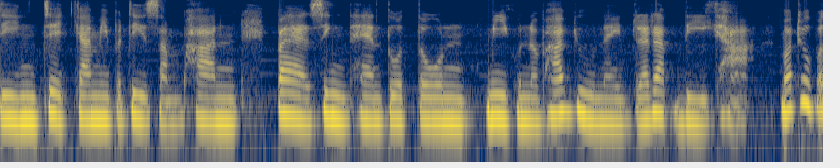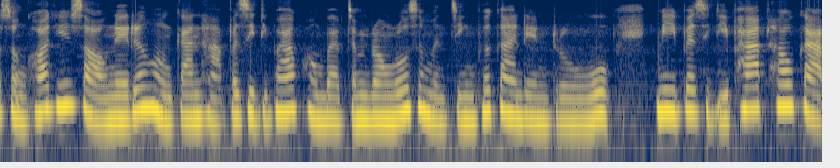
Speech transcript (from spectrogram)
จริง 7. การมีปฏิสัมพันธ์ 8. สิ่งแทนตัวตน มีคุณภาพอยู่ในระดับดีค่ะ วัตถุประสงค์ข้อที่ 2 ในเรื่องของการหาประสิทธิภาพของแบบจำลองโลกเสมือนจริงเพื่อการเรียนรู้ มีประสิทธิภาพเท่ากับ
